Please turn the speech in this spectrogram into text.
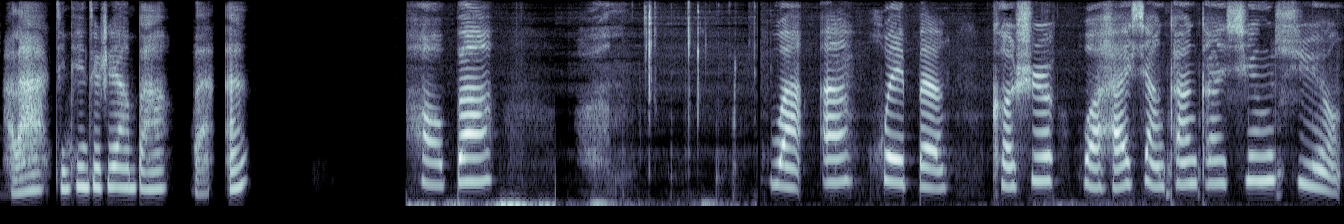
好啦，今天就这样吧，晚安。好吧，晚安，绘本。可是我还想看看星星。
